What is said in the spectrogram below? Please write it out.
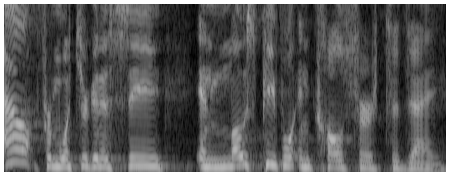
out from what you're gonna see in most people in culture today?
